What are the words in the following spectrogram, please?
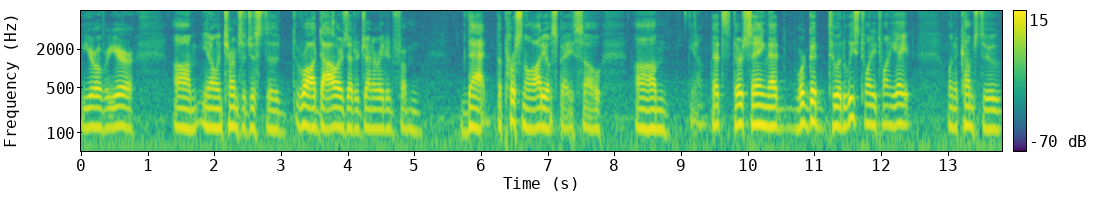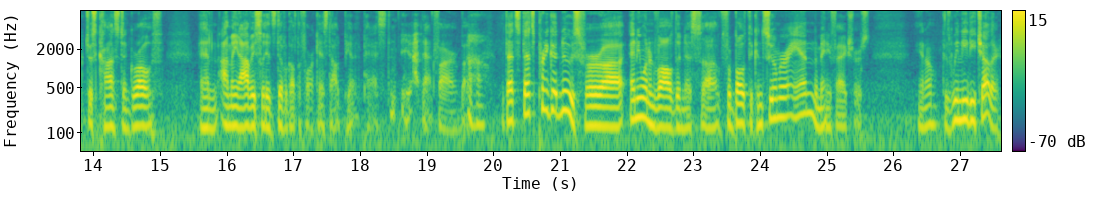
year over year, um, you know, in terms of just the, the raw dollars that are generated from that, the personal audio space. So, um, you know, that's they're saying that we're good to at least 2028 when it comes to just constant growth. And I mean, obviously, it's difficult to forecast out p- past yeah. that far, but, Uh-huh. but that's that's pretty good news for uh, anyone involved in this, uh, for both the consumer and the manufacturers. You know, because we need each other.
